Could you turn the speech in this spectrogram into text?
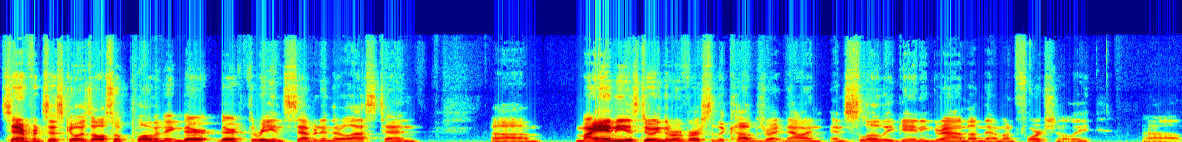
San Francisco is also plummeting. They're they're three and seven in their last ten. Um, Miami is doing the reverse of the Cubs right now and, and slowly gaining ground on them. Unfortunately, um,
